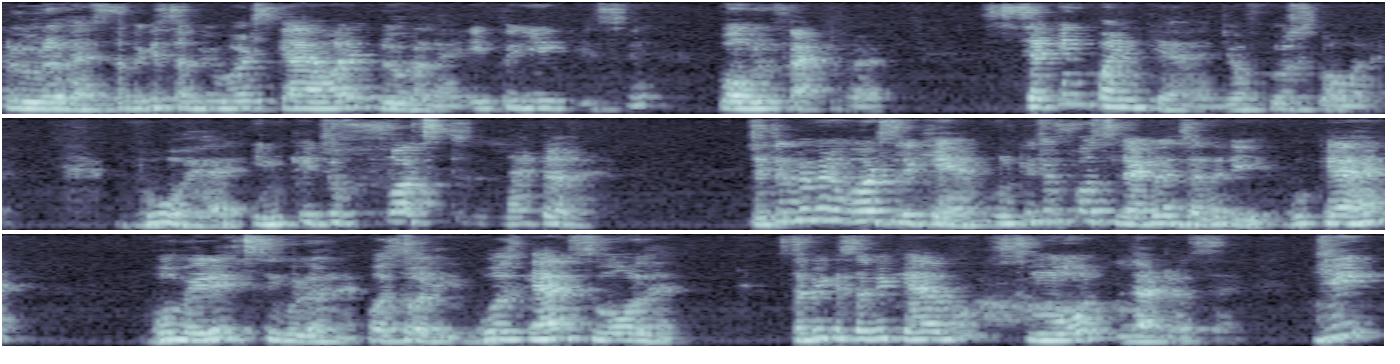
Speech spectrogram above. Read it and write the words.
प्लूरल है, सभी के सभी वर्ड्स क्या है हमारे? प्लूरल है। एक तो ये इसमें कॉमन फैक्टर है सेकंड पॉइंट क्या है, जो ऑफ़ कोर्स कॉमन है, वो है इनके जो फ़र्स्ट लेटर जितने भी मैंने वर्ड्स लिखे हैं, उनके जो फ़र्स्ट लेटर जनरली वो क्या है? वो मेरे सिंगुलर है, और सॉरी वो क्या है? स्मॉल है। सभी के सभी क्या है? वो स्मॉल लेटर्स है। ये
